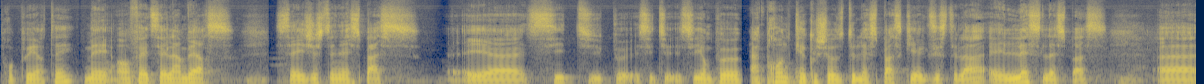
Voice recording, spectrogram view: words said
propriété. Mais en fait, c'est l'inverse. C'est juste un espace. Et euh, si, tu peux, si, si on peut apprendre quelque chose de l'espace qui existe là et laisse l'espace, euh,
